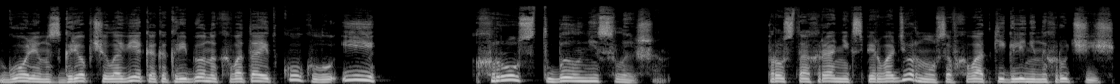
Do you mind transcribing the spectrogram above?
Голем сгреб человека, как ребенок хватает куклу, и... Хруст был не слышен. Просто охранник сперва дернулся в хватке глиняных ручищ,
